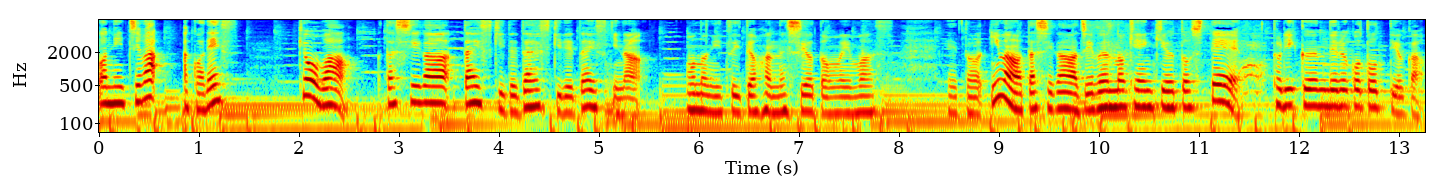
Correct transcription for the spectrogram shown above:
こんにちは、あこです。今日は私が大好きで大好きで大好きなものについてお話ししようと思います。えっ、と今私が自分の研究として取り組んでることっていうか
